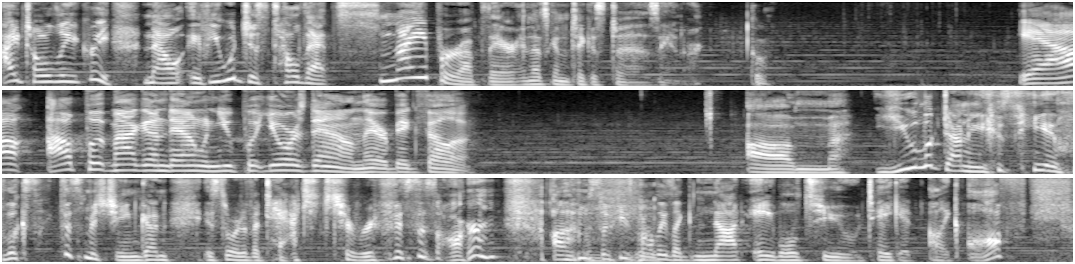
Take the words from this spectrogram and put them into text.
I totally agree. Now, if you would just tell that sniper up there, and that's going to take us to Xandar. cool. Yeah, I'll I'll put my gun down when you put yours down, there, big fella. Um, you look down and you see it looks like this machine gun is sort of attached to Rufus's arm. Um, so he's probably like not able to take it like off.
